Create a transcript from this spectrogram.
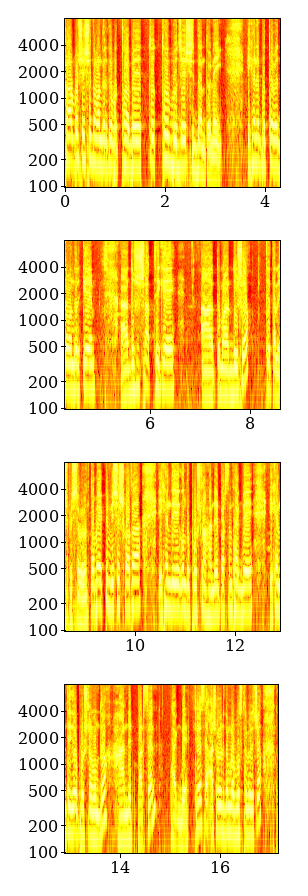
সর্বশেষে তোমাদেরকে পড়তে হবে তথ্য বুঝে সিদ্ধান্ত নেই। এখানে পড়তে হবে তোমাদেরকে দুশো সাত থেকে তোমার দুশো তেতাল্লিশ পৃষ্ঠা পর্যন্ত। তবে একটা বিশেষ কথা, এখান থেকে কিন্তু প্রশ্ন হান্ড্রেড পার্সেন্ট থাকবে। এখান থেকেও প্রশ্ন কিন্তু হান্ড্রেড পার্সেন্ট থাকবে। ঠিক আছে? আশা করি তোমরা বুঝতে পেরেছ। তো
